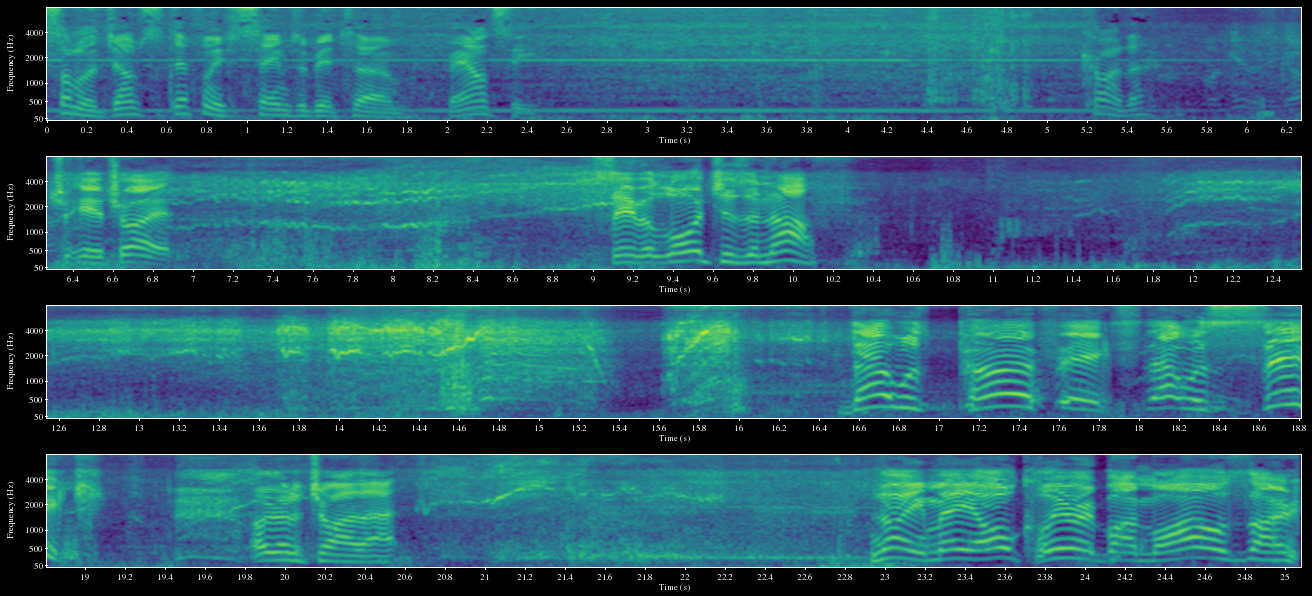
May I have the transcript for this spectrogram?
Some of the jumps definitely seems a bit um, bouncy. Kinda. Yeah, try it. See if it launches enough. That was perfect. That was sick. I'm gonna try that. Knowing me, I'll clear it by miles though.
